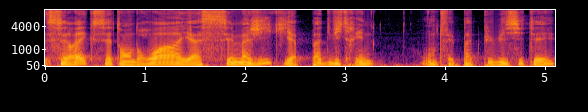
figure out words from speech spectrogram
c'est vrai que cet endroit est assez magique, il n'y a pas de vitrine, on ne fait pas de publicité.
